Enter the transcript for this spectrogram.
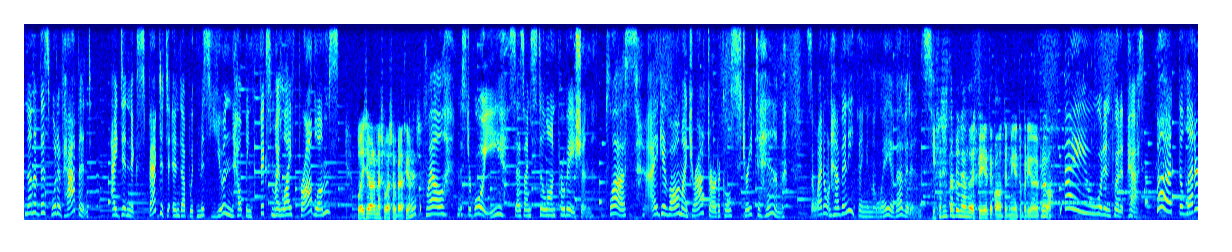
none of this would have happened. I didn't expect it to end up with Miss Yun helping fix my life problems. ¿Puedes llevarme a su base de operaciones? Well, Mr. Boye says I'm still on probation. Plus, I give all my draft articles straight to him, so I don't have anything in the way of evidence. Quizás está planeando despedirte cuando termine tu periodo de prueba. I wouldn't put it past. But the letter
